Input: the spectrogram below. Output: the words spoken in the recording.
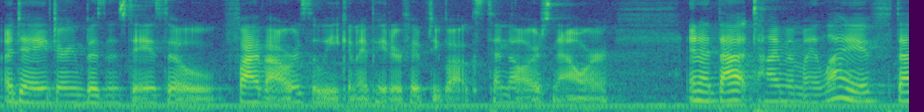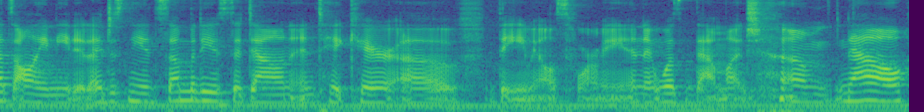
a day during business days, so five hours a week, and I paid her 50 bucks, $10 an hour. And at that time in my life, that's all I needed. I just needed somebody to sit down and take care of the emails for me, and it wasn't that much. Um, now,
